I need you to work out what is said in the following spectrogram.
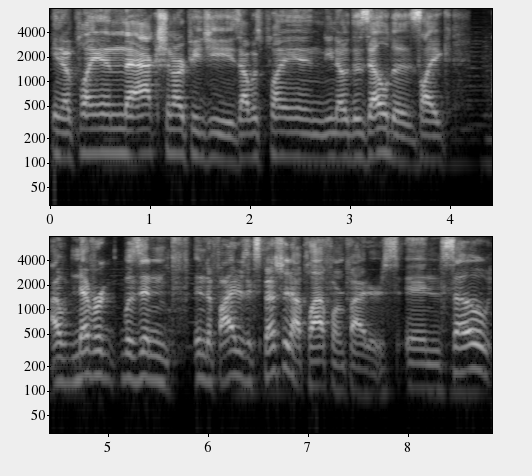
you know, playing the action RPGs. I was playing, you know, the Zeldas. Like, I never was in into fighters, especially not platform fighters. And so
